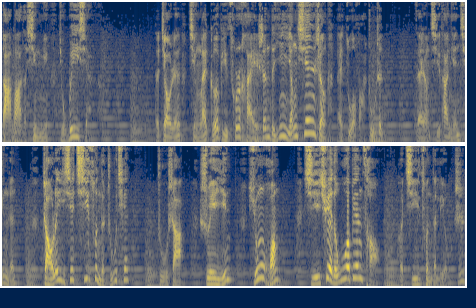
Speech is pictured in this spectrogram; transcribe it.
大坝的性命就危险了。他叫人请来隔壁村海山的阴阳先生来做法助阵。再让其他年轻人找了一些七寸的竹签、朱砂、水银、雄黄、喜鹊的窝边草和七寸的柳枝，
